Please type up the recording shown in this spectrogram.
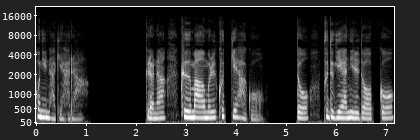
혼인하게 하라. 그러나 그 마음을 굳게 하고 또 부득이한 일도 없고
